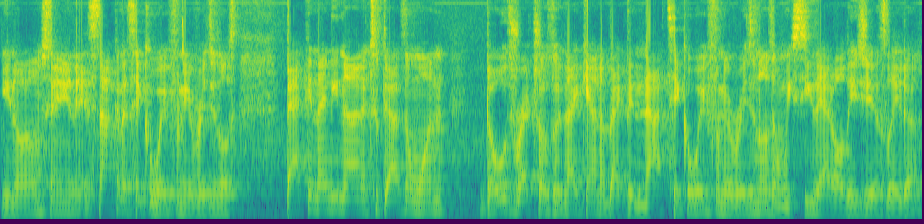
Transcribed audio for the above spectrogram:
You know what I'm saying? It's not going to take away from the originals. Back in 99 and 2001, those retros with Nike on the back did not take away from the originals, and we see that all these years later.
